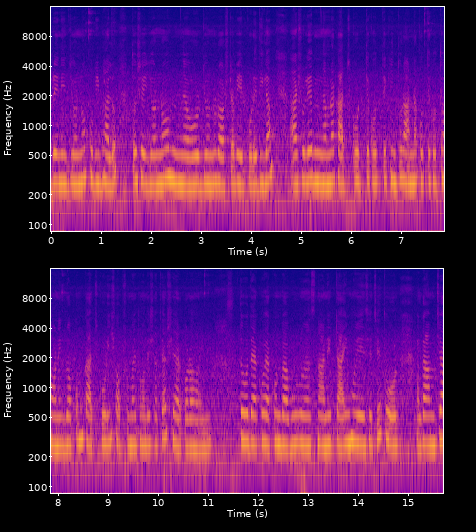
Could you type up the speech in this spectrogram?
ব্রেনের জন্য খুবই ভালো। তো সেই জন্য ওর জন্য রসটা বের করে দিলাম। আসলে আমরা কাজ করতে করতে কিন্তু রান্না করতে করতে অনেক রকম কাজ করি। সব সময় তোমাদের সাথে আর শেয়ার করা হয়নি তো দেখো, এখন বাবু স্নানের টাইম হয়ে এসেছে। তো ওর গামছা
